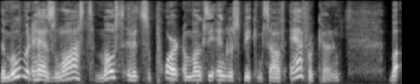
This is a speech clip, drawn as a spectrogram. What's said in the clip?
the movement has lost most of its support amongst the English speaking South African, but,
